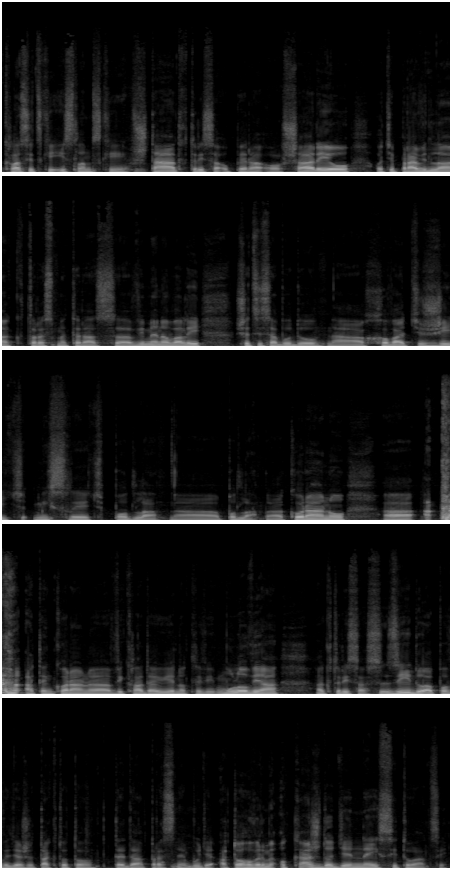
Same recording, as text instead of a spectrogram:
klasický islamský štát, ktorý sa opiera o šáriu, o tie pravidlá, ktoré sme teraz eh, vymenovali. Všetci sa budú eh, chovať, žiť, myslieť podľa, podľa Koránu a, a ten Korán vykladajú jednotliví mulovia, ktorí sa zídu a povedia, že takto to teda presne bude. A to hovoríme o každodennej situácii.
